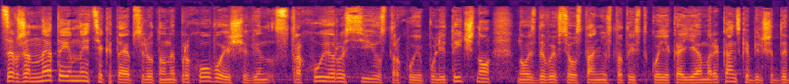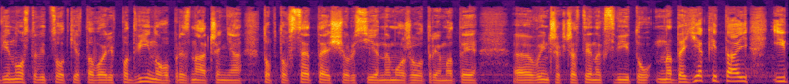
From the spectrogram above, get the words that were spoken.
Це вже не таємниця. Китай абсолютно не приховує, що він страхує Росію, страхує політично. Ну ось дивився останню статистику, яка є американська. Більше 90% товарів подвійного призначення, тобто все те, що Росія не може отримати е, в інших частинах світу, надає Китай. І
